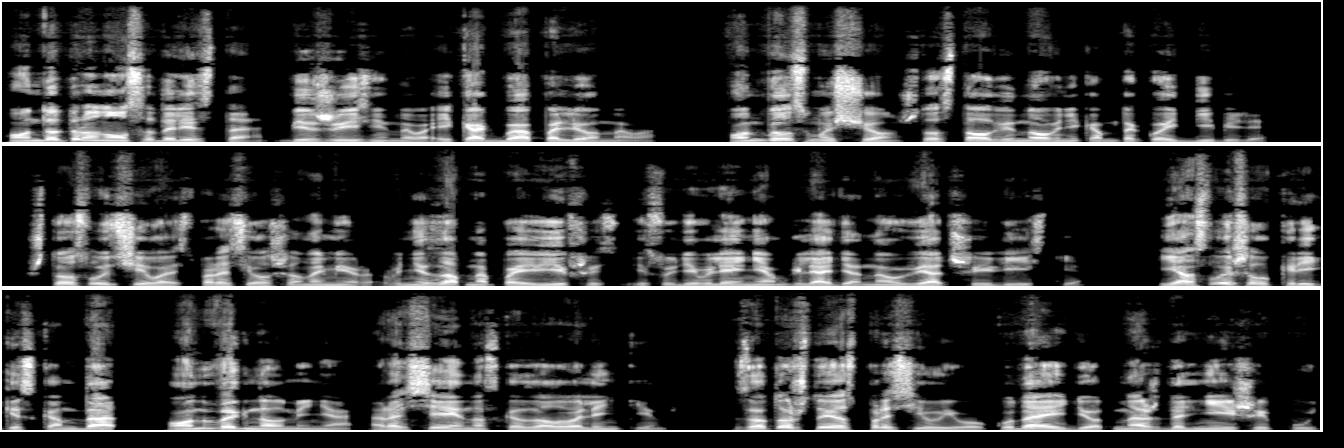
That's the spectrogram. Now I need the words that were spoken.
Он дотронулся до листа, безжизненного и как бы опаленного. Он был смущен, что стал виновником такой гибели. «Что случилось?» – спросил Шанамир, внезапно появившись и с удивлением глядя на увядшие листья. «Я слышал крики Скандар. Он выгнал меня», – рассеянно сказал Валентин. «За то, что я спросил его, куда идет наш дальнейший путь.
